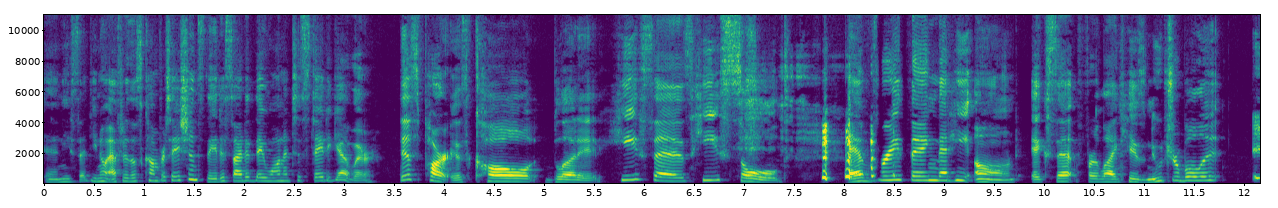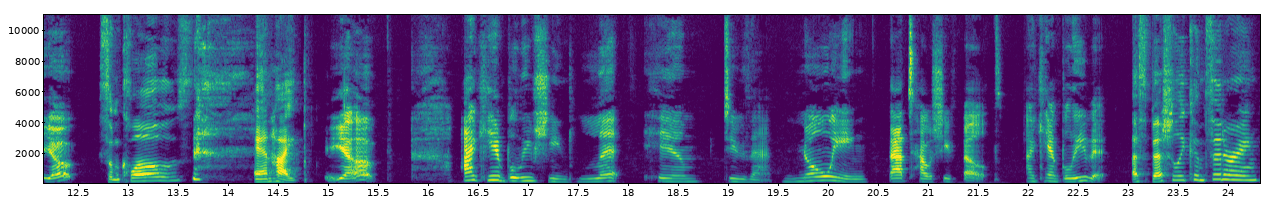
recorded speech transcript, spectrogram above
And he said, You know, after those conversations, they decided they wanted to stay together. This part is cold blooded. He says he sold everything that he owned except for like his NutriBullet, Yep. some clothes, and hype. Yep. I can't believe she let him do that, knowing that's how she felt. I can't believe it. Especially considering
